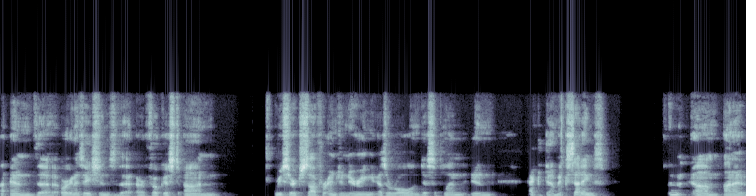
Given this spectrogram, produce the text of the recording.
uh, and the organizations that are focused on research software engineering as a role and discipline in academic settings um, on a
